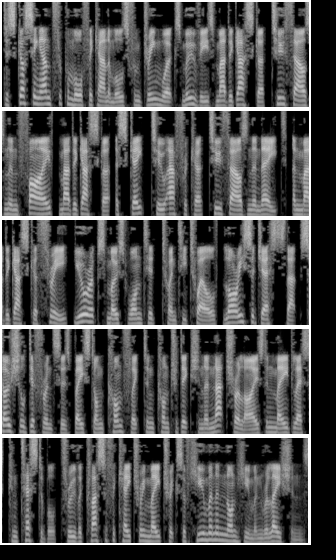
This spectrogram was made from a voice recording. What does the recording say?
Discussing anthropomorphic animals from DreamWorks movies Madagascar 2005, Madagascar, Escape to Africa 2008, and Madagascar 3, Europe's Most Wanted 2012, Laurie suggests that social differences based on conflict and contradiction are naturalized and made less contestable through the classificatory matrix of human and non-human relations.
